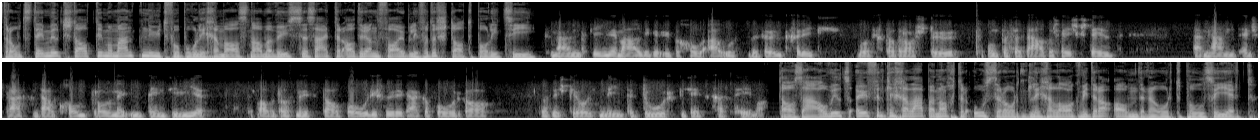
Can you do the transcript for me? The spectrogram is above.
Trotzdem will die Stadt im Moment nichts von baulichen Massnahmen wissen, sagt der Adrian Feubli von der Stadtpolizei. Wir haben viele Meldungen bekommen, auch aus der Bevölkerung, die sich daran stört und das hat selber festgestellt. Wir ähm, haben entsprechend auch Kontrollen intensiviert, aber dass wir jetzt da baulich dagegen vorgehen das ist bei uns in Winterthur bis jetzt kein Thema. Das auch, weil das öffentliche Leben nach der außerordentlichen Lage wieder an anderen Orten pulsiert.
